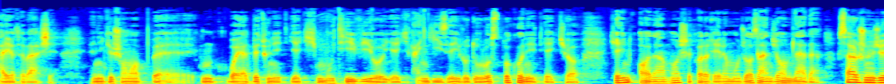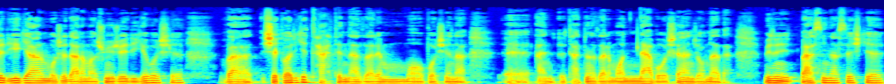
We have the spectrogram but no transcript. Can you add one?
حیات وحشه. یعنی که شما باید بتونید یک موتیوی و یک انگیزه ای رو درست بکنید یک جا که این آدم ها شکار غیر مجاز انجام ندن. سرشون جای دیگه گرم باشه درآمدشون جای دیگه باشه و شکاری که تحت نظر ما باشه نه تحت نظر ما نباشه انجام ندن. می‌دونید بحث این هستش که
